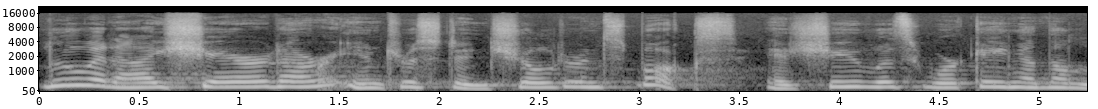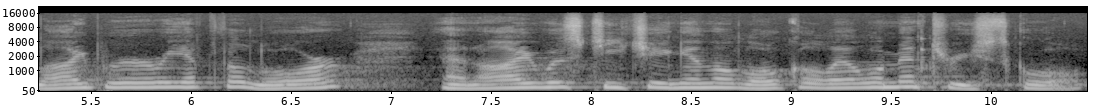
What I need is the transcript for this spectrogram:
Lou and I shared our interest in children's books as she was working in the library at Vellore and I was teaching in the local elementary school.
